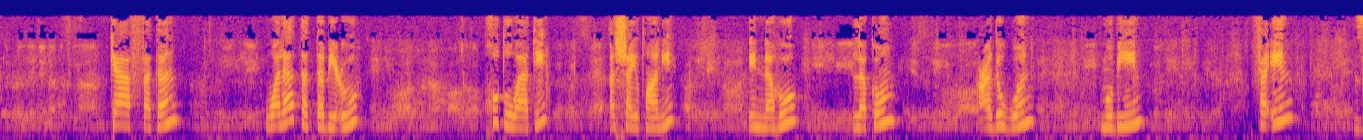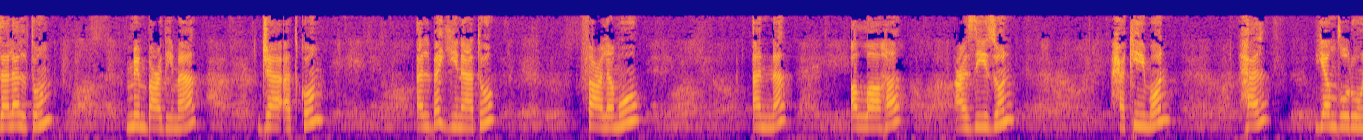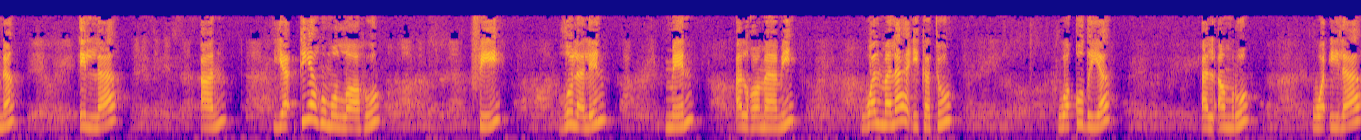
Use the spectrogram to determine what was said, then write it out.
كافة ولا تتبعوا خطوات الشيطان. إنه لكم عدو مبين. فإن زللتم من بعد ما جاءتكم البينات فاعلموا أن الله عزيز حكيم هل ينظرون إلا أن يأتيهم الله في ظلل من الغمام والملائكة وقضي الأمر وإلى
